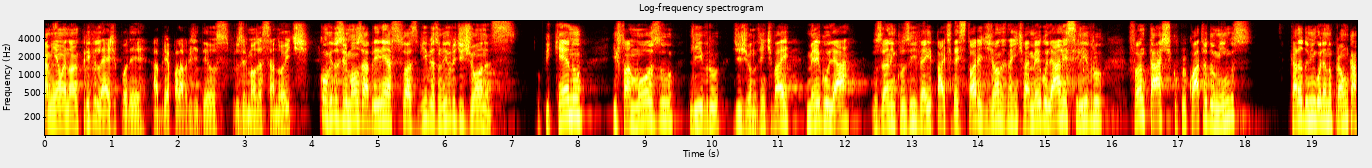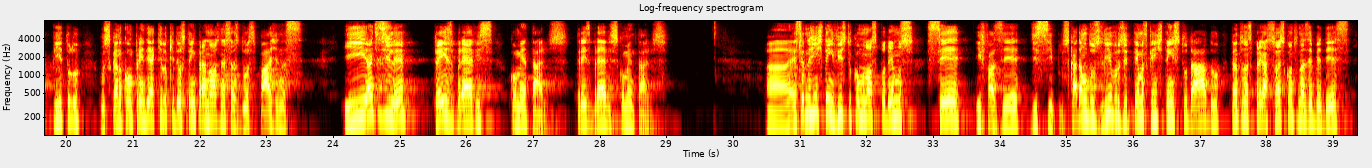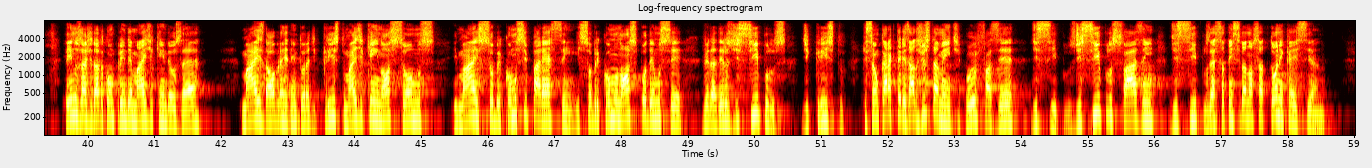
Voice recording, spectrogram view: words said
para mim é um enorme privilégio poder abrir a palavra de Deus para os irmãos essa noite. Convido os irmãos a abrirem as suas Bíblias no livro de Jonas, o pequeno e famoso livro de Jonas. A gente vai mergulhar, usando inclusive aí parte da história de Jonas, né? a gente vai mergulhar nesse livro fantástico por quatro domingos, cada domingo olhando para um capítulo, buscando compreender aquilo que Deus tem para nós nessas duas páginas. E antes de ler, três breves comentários. Três breves comentários. Uh, esse ano a gente tem visto como nós podemos ser e fazer discípulos. Cada um dos livros e temas que a gente tem estudado, tanto nas pregações quanto nas EBDs, tem nos ajudado a compreender mais de quem Deus é, mais da obra redentora de Cristo, mais de quem nós somos e mais sobre como se parecem e sobre como nós podemos ser verdadeiros discípulos de Cristo, que são caracterizados justamente por fazer discípulos. Discípulos fazem discípulos. Essa tem sido a nossa tônica esse ano.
